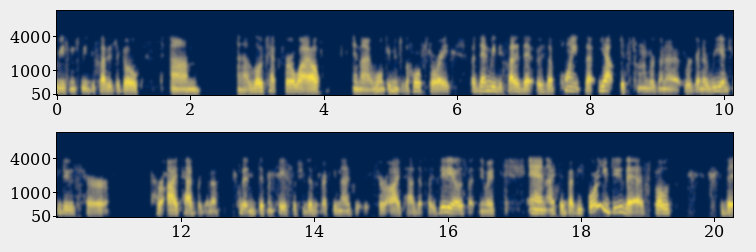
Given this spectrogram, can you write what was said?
reasons we decided to go um, uh, low tech for a while and I won't get into the whole story, but then we decided that it was a point that, yeah, it's time we're gonna we're gonna reintroduce her her iPad. We're gonna put it in a different case so she doesn't recognize it's her iPad that plays videos, but anyway. And I said, but before you do this, both the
